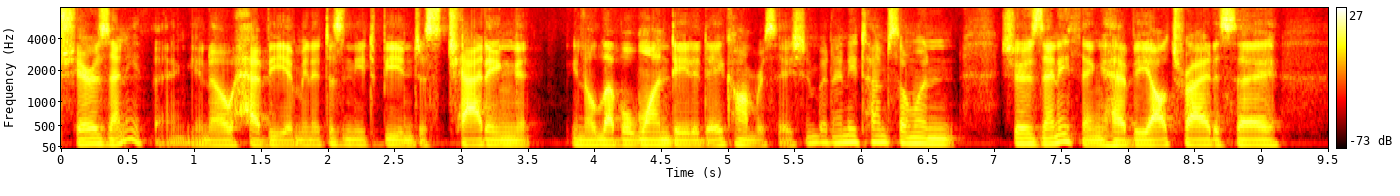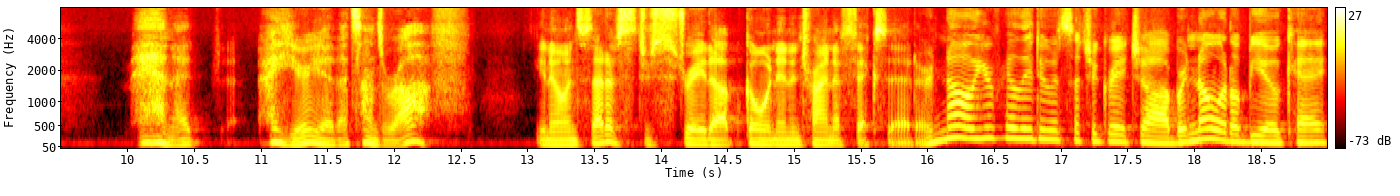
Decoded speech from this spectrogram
shares anything, you know, heavy. I mean, it doesn't need to be in just chatting, you know, level one day to day conversation, but anytime someone shares anything heavy, I'll try to say, man, I, I hear you. That sounds rough. You know, instead of st- straight up going in and trying to fix it, or no, you're really doing such a great job, or no, it'll be okay.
